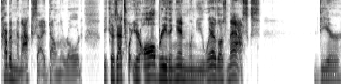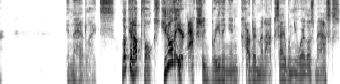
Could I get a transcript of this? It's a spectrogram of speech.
carbon monoxide down the road because that's what you're all breathing in when you wear those masks deer in the headlights. Look it up, folks. Do you know that you're actually breathing in carbon monoxide when you wear those masks?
